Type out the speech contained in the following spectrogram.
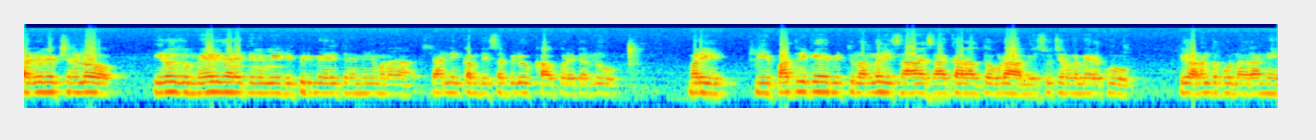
పర్యవేక్షణలో ఈరోజు మేయర్ గారు అయితేనేమి డిప్యూటీ మేయర్ అయితేనేమి మన స్టాండింగ్ కమిటీ సభ్యులు కార్పొరేటర్లు మరి మీ పాత్రికేయ మిత్రులందరి సహాయ సహకారాలతో కూడా మీ సూచనల మేరకు ఈ అనంతపూర్ నగరాన్ని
